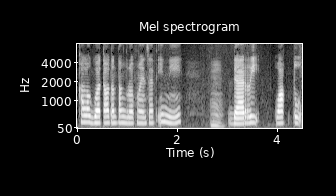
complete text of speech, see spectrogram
kalau gue tahu tentang growth mindset ini Hmm, dari waktu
